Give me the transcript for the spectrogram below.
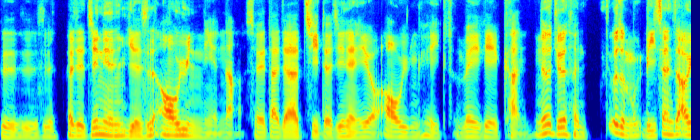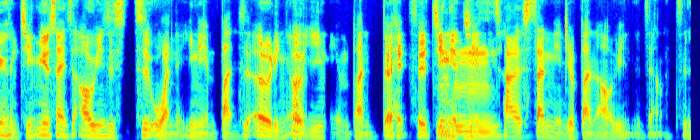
是是是，而且今年也是奥运年呐、所以大家记得今年也有奥运可以准备可以看。你就觉得很为什么离上一次奥运很近？因为上一次奥运是是晚了一年半，是二零二一年办，对，所以今年其实嗯差了三年就办奥运了这样子。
